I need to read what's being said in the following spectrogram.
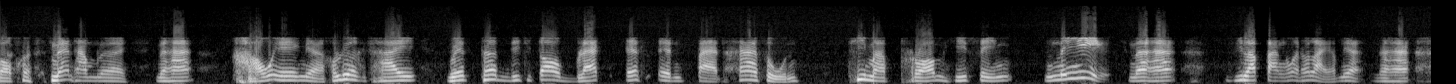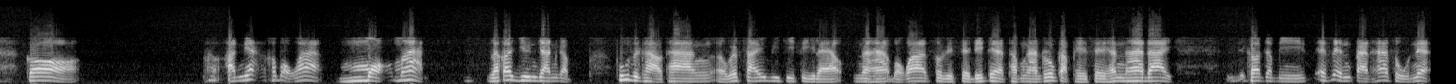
บอกแนะนำเลยนะฮะ เขาเองเนี่ยเขาเลือกใช้ Western Digital Black SN 850ที่มาพร้อม Heat Sink นี่นะฮะที่รับตังค์เข้ามาเท่าไหร่ครับเนี่ยนะฮะก็ อันเนี้ยเขาบอกว่าเหมาะมาก แล้วก็ยืนยันกับผู้สื่อข่าวทางเว็บไซต์ VGC แล้วนะฮะ บอกว่า Solid s t a t i s เนี่ยทำงานร่วมกับ PlayStation 5 ได้ ก็จะมี SN 850เนี่ย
